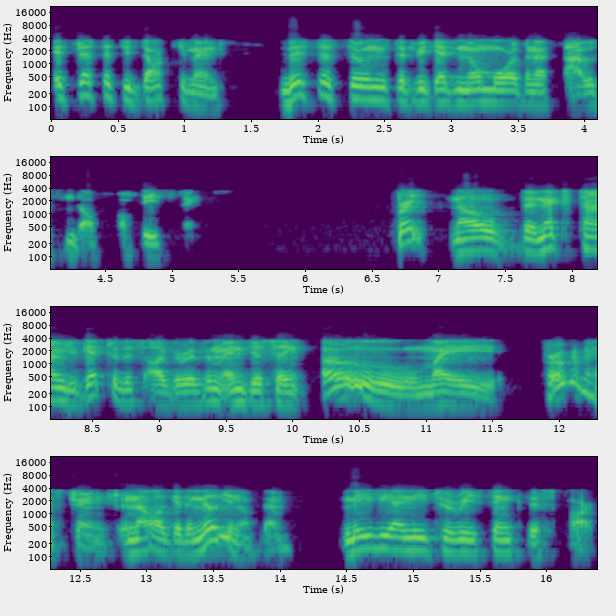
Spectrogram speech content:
It's just that you document. This assumes that we get no more than a thousand of, of these things. Great. Now, the next time you get to this algorithm and you're saying, oh, my program has changed and now I'll get a million of them, maybe I need to rethink this part.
